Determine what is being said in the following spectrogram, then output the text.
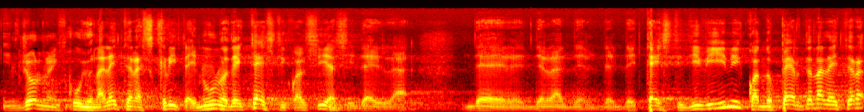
il giorno in cui una lettera scritta in uno dei testi qualsiasi del, de, de, de, dei testi divini, quando perde una lettera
